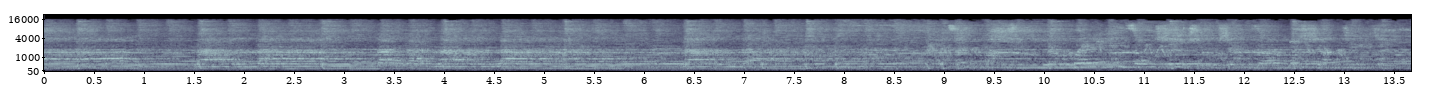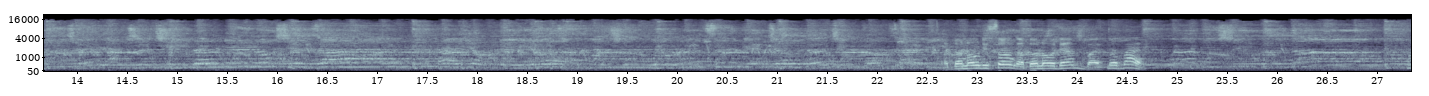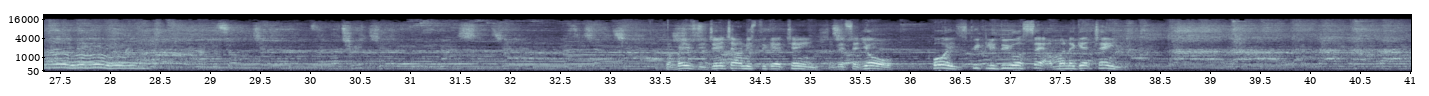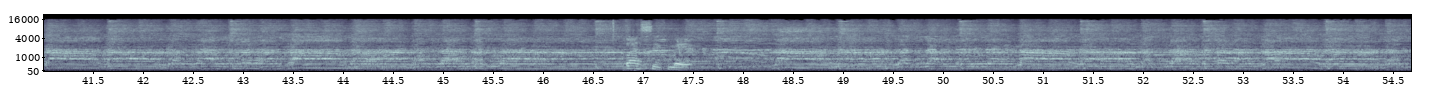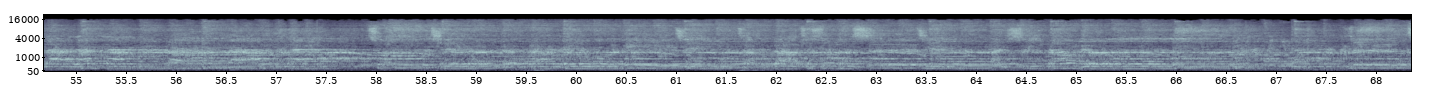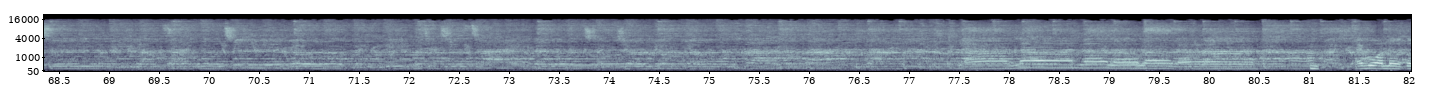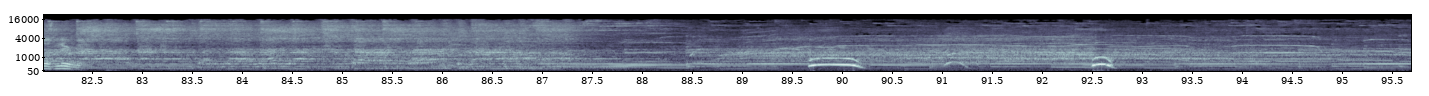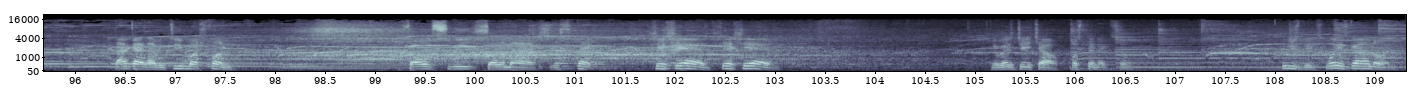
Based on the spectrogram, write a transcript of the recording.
I don't know this song, I don't know them, but it's not bad. Oh. So basically, Jay Chou needs to get changed. So they said, yo, boys, quickly do your set, I'm gonna get changed. Classic, mate. Everyone knows those lyrics. Woo! Woo! That guy's having too much fun. So sweet, so nice. Respect. Share, share, share, share. Yo, where's Jay Chou? What's the next song? Who's this? What is going on?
